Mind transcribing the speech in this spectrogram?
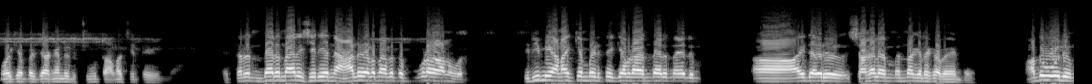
നോക്കിയപ്പോഴത്തേക്ക് അങ്ങനെ ഒരു ചൂട്ട് അടച്ചിട്ടേ ഇല്ല. എത്ര എന്തായിരുന്നാലും ശരി തന്നെ ആട് കിടന്നിടത്ത് പൂട കാണുമല്ലോ. തിരുമി അണയ്ക്കുമ്പോഴത്തേക്ക് അവിടെ എന്തായിരുന്നാലും അതിന്റെ ഒരു ശകലം എന്തെങ്കിലുമൊക്കെ വേണ്ടേ. അതുപോലും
